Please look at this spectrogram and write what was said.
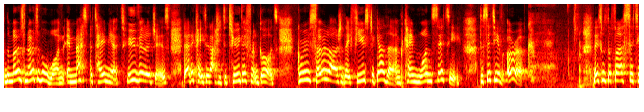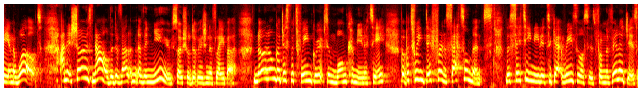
the most notable one in Mesopotamia, two villages dedicated actually to two different gods, grew so large that they fused together and became one city, the city of Uruk. This was the first city in the world, and it shows now the development of a new social division of labour, no longer just between groups in one community, but between different settlements. The city needed to get resources from the villages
